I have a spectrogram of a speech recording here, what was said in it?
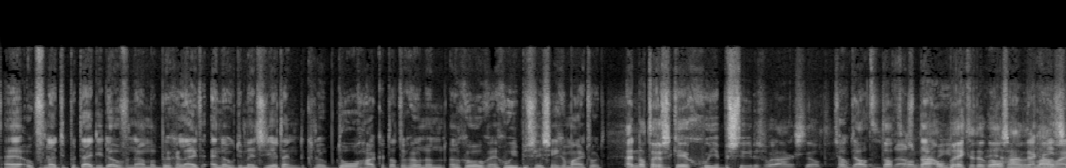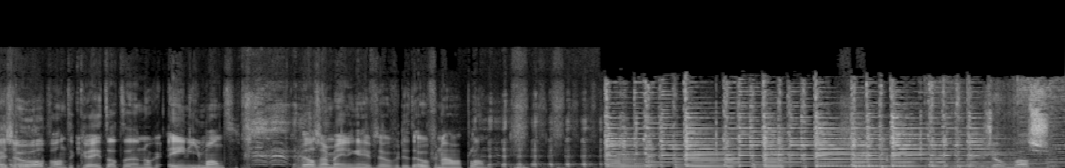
eh, ook vanuit die partij die de overname begeleidt en ook de mensen die uiteindelijk de knoop doorhakken, dat er gewoon een, een gewogen en goede beslissing gemaakt wordt. En dat er eens een keer goede bestuurders worden aangesteld. Ook dat. dat want daar ontbreekt het ook wel eens aan Daar het komen wij zo op. Want ik weet dat er nog één iemand wel zijn mening heeft over dit overnameplan. Zoom was, het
